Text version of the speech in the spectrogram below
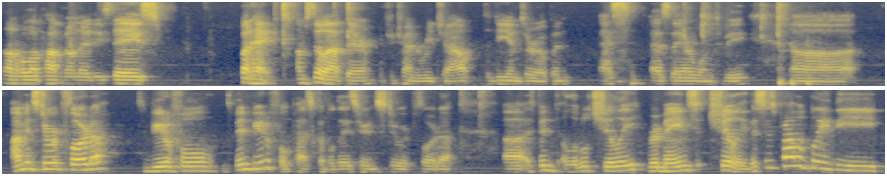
Not a whole lot popping on there these days. But hey, I'm still out there. If you're trying to reach out, the DMs are open as as they are wont to be. Uh, I'm in Stuart, Florida. It's beautiful. It's been beautiful past couple days here in Stuart, Florida. Uh, it's been a little chilly. Remains chilly. This is probably the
